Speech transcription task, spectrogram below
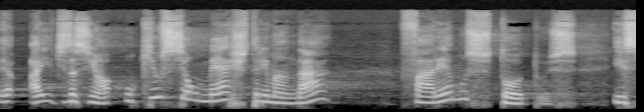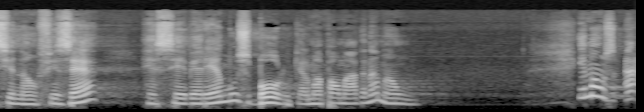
é, aí diz assim, ó, o que o seu mestre mandar, faremos todos. E se não fizer, receberemos bolo, que era uma palmada na mão. Irmãos, a,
